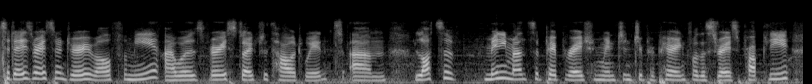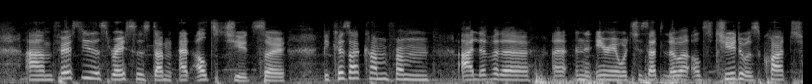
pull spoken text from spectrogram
Today's race went very well for me. I was very stoked with how it went. Um, lots of many months of preparation went into preparing for this race properly. Um, firstly, this race was done at altitude, so because I come from, I live at a, in an area which is at lower altitude, it was quite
